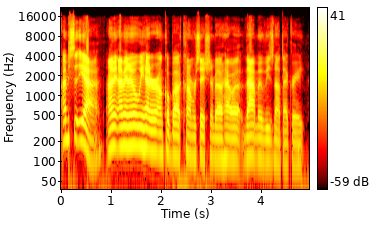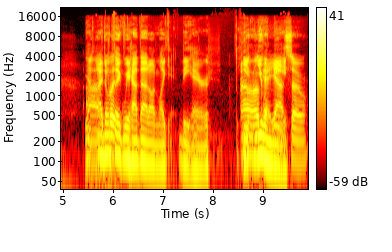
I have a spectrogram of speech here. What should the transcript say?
I'm s yeah. I I mean, I know we had our Uncle Buck conversation about how uh, that movie's not that great. Yeah, Uh, I don't but- think we had that on like the air. He- Oh, You okay, and yeah. me. So,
